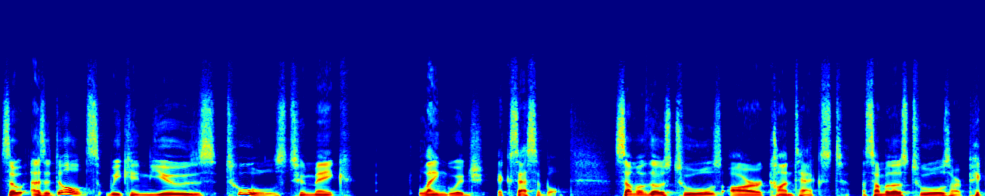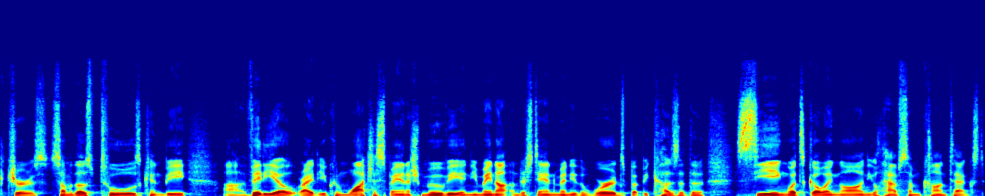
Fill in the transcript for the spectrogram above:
So as adults, we can use tools to make language accessible. Some of those tools are context. Some of those tools are pictures. Some of those tools can be uh, video, right? You can watch a Spanish movie and you may not understand many of the words, but because of the seeing what's going on, you'll have some context.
